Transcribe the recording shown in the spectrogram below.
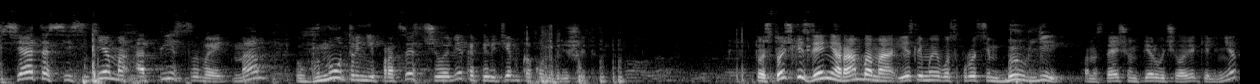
Вся эта система описывает нам внутренний процесс человека перед тем, как он грешит. То есть с точки зрения Рамбама, если мы его спросим, был ли по-настоящему первый человек или нет,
